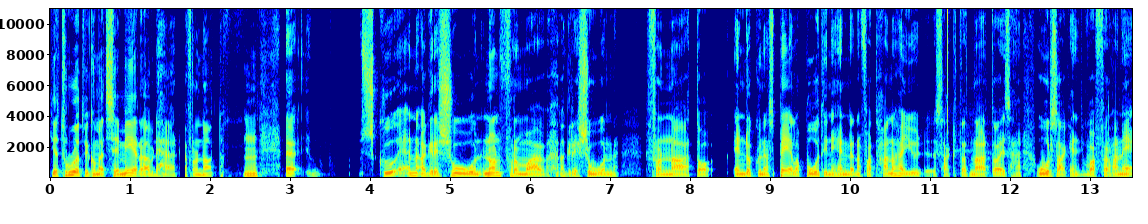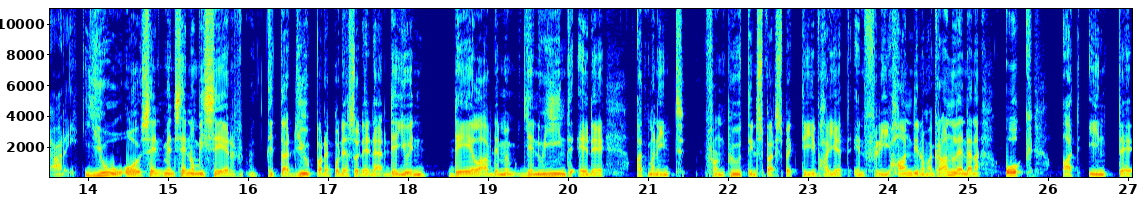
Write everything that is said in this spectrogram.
Jag tror att vi kommer att se mer av det här från NATO. Mm. Uh, skulle en aggression, någon form av aggression från NATO ändå kunna spela Putin i händerna för att han har ju sagt att NATO är så här orsaken till varför han är arg. Jo, och sen, men sen om vi ser, tittar djupare på det så det där, det är ju en del av det, men genuint är det att man inte från Putins perspektiv har gett en fri hand i de här grannländerna och att inte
